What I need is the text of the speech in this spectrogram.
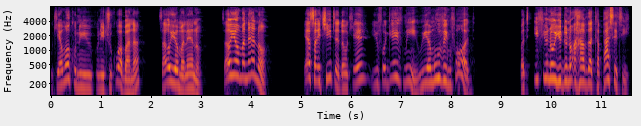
ukiamua kuni, kunichukua bana, sawa hiyo maneno. Sawa hiyo maneno. Yes, I cheated, okay? You forgave me. We are moving forward. But if you know you do not have the capacity,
